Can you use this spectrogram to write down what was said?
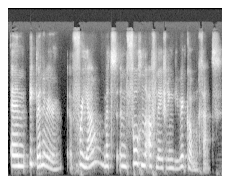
En ik ben er weer voor jou met een volgende aflevering die weer komen gaat.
